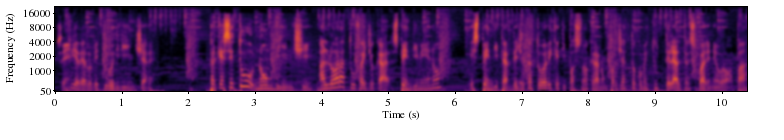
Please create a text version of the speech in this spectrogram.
Sì. tu devi avere l'obiettivo di vincere. Perché se tu non vinci, allora tu fai giocare, spendi meno e spendi per dei giocatori che ti possono creare un progetto come tutte le altre squadre in Europa.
